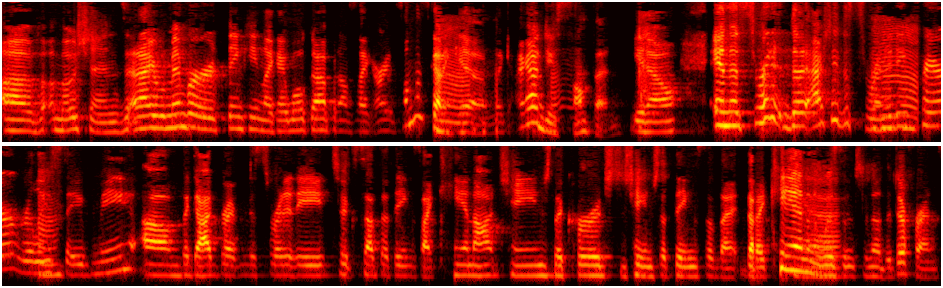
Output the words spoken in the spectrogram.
of emotions, and I remember thinking like I woke up and I was like, all right, something's got to Mm. give. Like I got to do something, you know. And the serenity, the actually the serenity Mm. prayer really Mm. saved me. Um, the God grant me the serenity to accept the things I cannot change, the courage to change the things that I, that I can, and the wisdom to know the difference.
